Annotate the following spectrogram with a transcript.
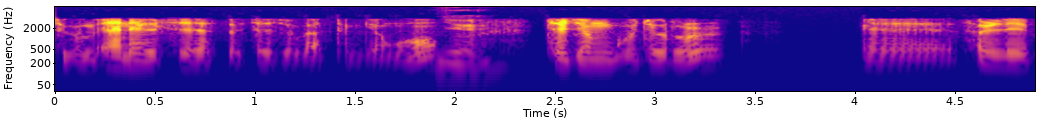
지금 NLCS 제조 같은 경우 예. 재정 구조를 에, 설립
